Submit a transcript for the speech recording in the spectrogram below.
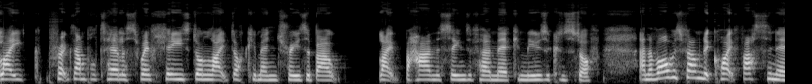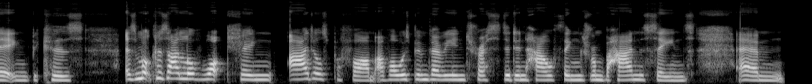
like for example, Taylor Swift. She's done like documentaries about like behind the scenes of her making music and stuff. And I've always found it quite fascinating because as much as I love watching idols perform, I've always been very interested in how things run behind the scenes. Um,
